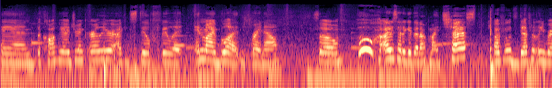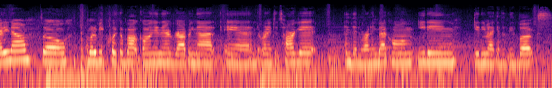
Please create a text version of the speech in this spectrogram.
and the coffee I drank earlier, I can still feel it in my blood right now. So, whew, I just had to get that off my chest. My food's definitely ready now, so I'm gonna be quick about going in there, grabbing that, and running to Target, and then running back home, eating, getting back into these books.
